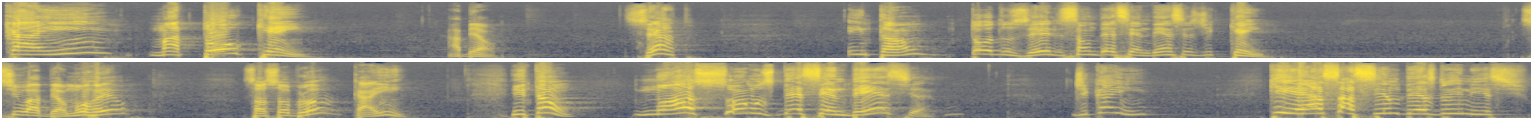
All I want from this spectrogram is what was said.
Caim matou quem? Abel. Certo? Então, todos eles são descendências de quem? Se o Abel morreu, só sobrou Caim. Então, nós somos descendência de Caim, que é assassino desde o início.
